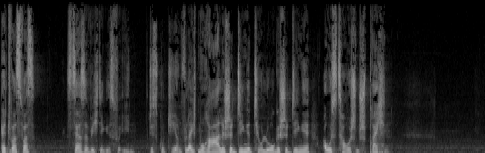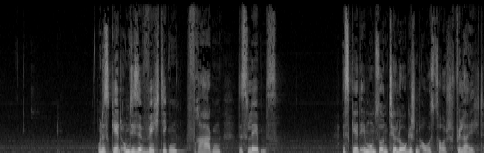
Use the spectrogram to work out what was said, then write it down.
etwas, was sehr, sehr wichtig ist für ihn. Diskutieren, vielleicht moralische Dinge, theologische Dinge austauschen, sprechen. Und es geht um diese wichtigen Fragen des Lebens. Es geht ihm um so einen theologischen Austausch vielleicht.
